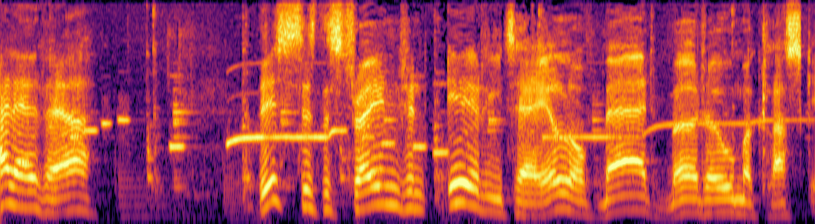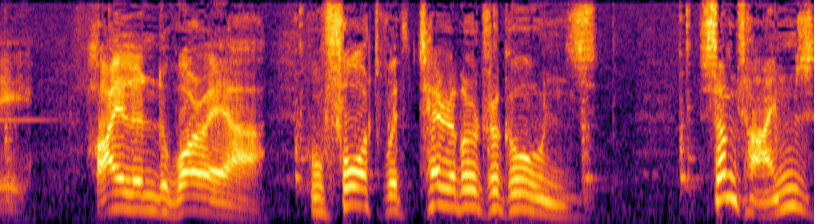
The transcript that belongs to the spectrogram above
Hello there. This is the strange and eerie tale of Mad Murdo McCluskey, Highland warrior who fought with terrible dragoons. Sometimes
